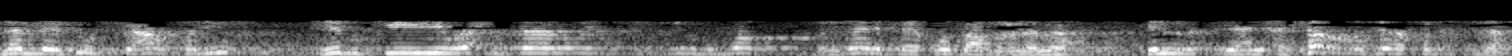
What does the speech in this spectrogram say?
لما يشوف شعار صليب يبكي ويحزن بالضبط. ولذلك يقول بعض العلماء إن يعني أشر فرق الإسلام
